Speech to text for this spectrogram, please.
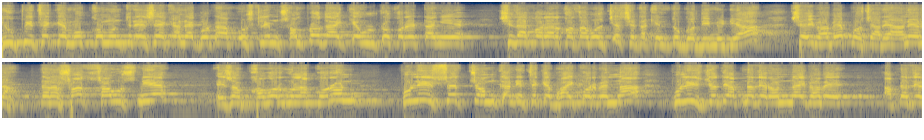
ইউপি থেকে মুখ্যমন্ত্রী এসে এখানে গোটা মুসলিম সম্প্রদায়কে উল্টো করে টাঙিয়ে সিধা করার কথা বলছে, সেটা কিন্তু গদি মিডিয়া সেইভাবে প্রচারে আনে না। তারা সৎ সাহস নিয়ে এসব খবরগুলো করুন। পুলিশের চমকানি থেকে ভয় করবেন না। পুলিশ যদি আপনাদের অন্যায়ভাবে আপনাদের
